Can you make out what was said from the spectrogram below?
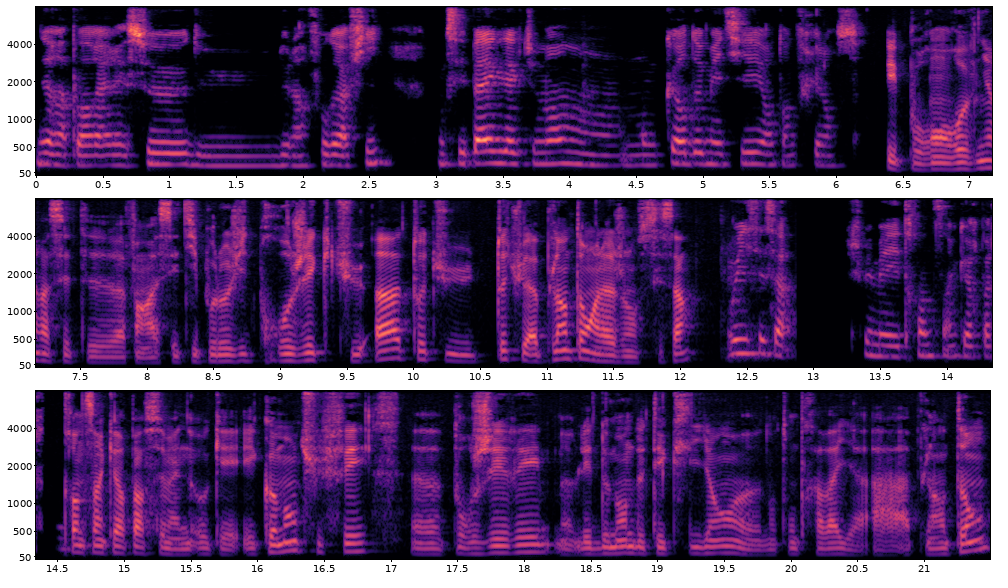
des rapports RSE, du, de l'infographie. Donc c'est pas exactement mon, mon, cœur de métier en tant que freelance. Et pour en revenir à cette, enfin à ces typologies de projets que tu as, toi tu, toi tu as plein temps à l'agence, c'est ça? Oui, c'est ça. Je fais mes 35 heures par semaine. 35 heures par semaine, ok. Et comment tu fais euh, pour gérer euh, les demandes de tes clients euh, dans ton travail à, plein temps,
